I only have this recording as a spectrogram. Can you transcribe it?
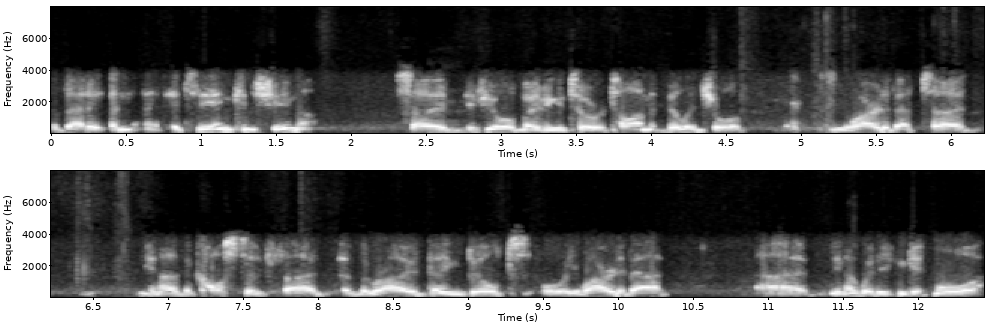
of that, and it's the end consumer. So if you're moving into a retirement village or you're worried about, uh, you know, the cost of, uh, of the road being built or you're worried about, uh, you know, whether you can get more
